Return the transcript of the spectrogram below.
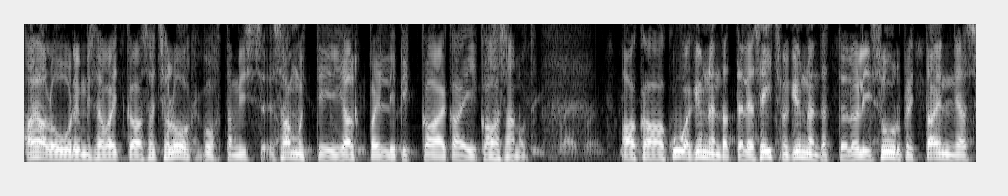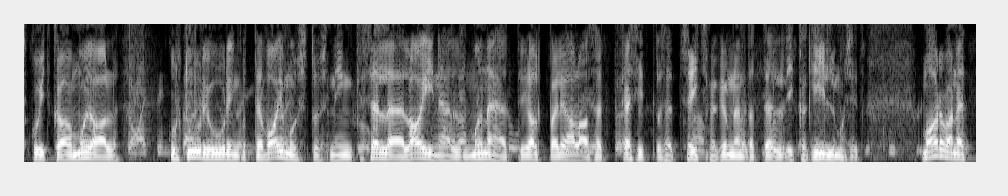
ajaloo uurimise, vaid ka sotsioloogia kohta, mis samuti jalgpalli pikka aega ei kaasanud aga kuuekümnendatel ja seitsmekümnendatel oli Suurbritannias, kuid ka mujal kultuuriuuringute vaimustus ning selle lainel mõned jalgpallialased käsitlused seitsmekümnendatel ikkagi ilmusid. ma arvan, et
